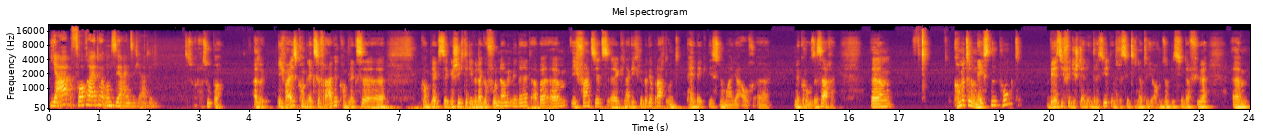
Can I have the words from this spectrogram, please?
ja, Vorreiter und sehr einzigartig. Das war doch super. Also ich weiß, komplexe Frage, komplexe, äh, komplexe Geschichte, die wir da gefunden haben im Internet, aber ähm, ich fand es jetzt äh, knackig rübergebracht und Payback ist nun mal ja auch äh, eine große Sache. Ähm, kommen wir zu dem nächsten Punkt. Wer sich für die Stelle interessiert, interessiert sich natürlich auch so ein bisschen dafür, ähm,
